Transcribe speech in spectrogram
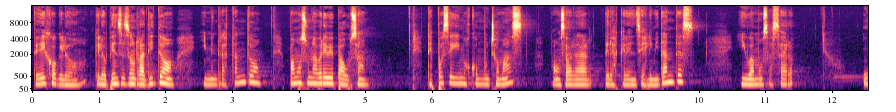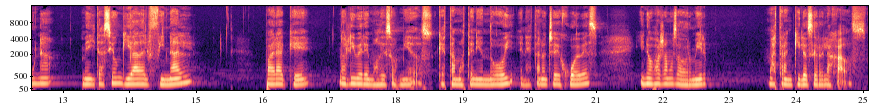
te dejo que lo, que lo pienses un ratito y mientras tanto vamos a una breve pausa. Después seguimos con mucho más. Vamos a hablar de las creencias limitantes y vamos a hacer una meditación guiada al final para que nos liberemos de esos miedos que estamos teniendo hoy en esta noche de jueves y nos vayamos a dormir más tranquilos y relajados.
